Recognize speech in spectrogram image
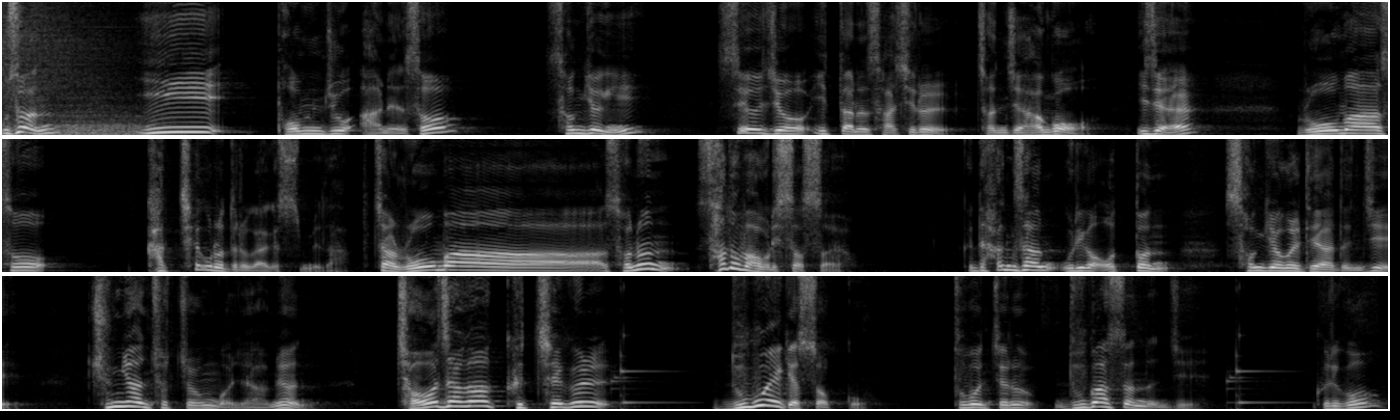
우선 이 범주 안에서 성경이 쓰여져 있다는 사실을 전제하고 이제 로마서 각 책으로 들어가겠습니다. 자, 로마서는 사도 바울이 썼어요. 근데 항상 우리가 어떤 성경을 대하든지 중요한 초점은 뭐냐면 저자가 그 책을 누구에게 썼고 두 번째는 누가 썼는지 그리고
